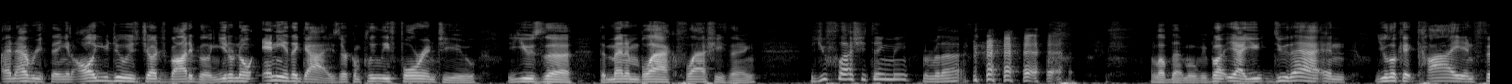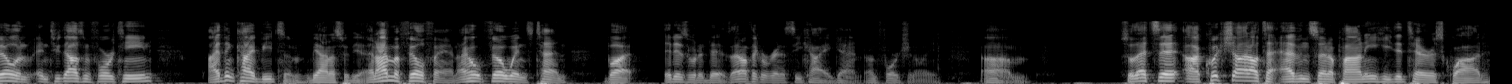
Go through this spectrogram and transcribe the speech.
and everything, and all you do is judge bodybuilding, you don't know any of the guys. They're completely foreign to you. You use the, the Men in Black flashy thing. Did you flashy thing me? Remember that? I love that movie. But yeah, you do that, and you look at Kai and Phil in, in 2014. I think Kai beats him. Be honest with you, and I'm a Phil fan. I hope Phil wins 10, but it is what it is. I don't think we're going to see Kai again, unfortunately. Um, so that's it. Uh, quick shout out to Evan Centopani. He did tear his quad.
